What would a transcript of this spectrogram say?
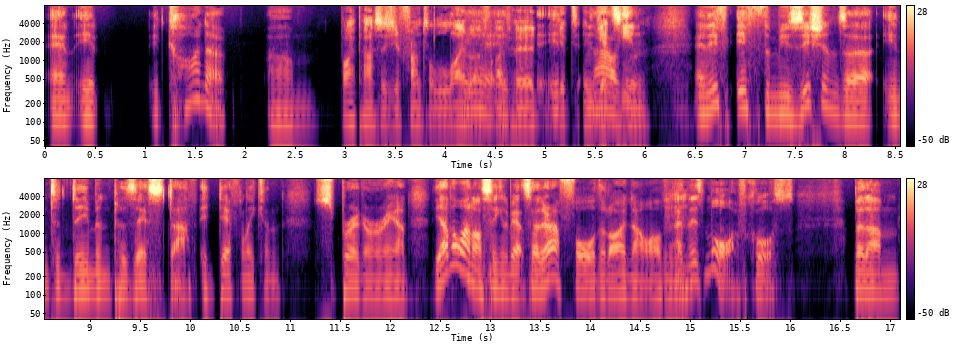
and it, it kind of, um, Bypasses your frontal lobe, I've, I've it- heard, it gets, and gets in. And if if the musicians are into demon possessed stuff, it definitely can spread around. The other one I was thinking about, so there are four that I know of, Mm-hmm. and there's more, of course. But um,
